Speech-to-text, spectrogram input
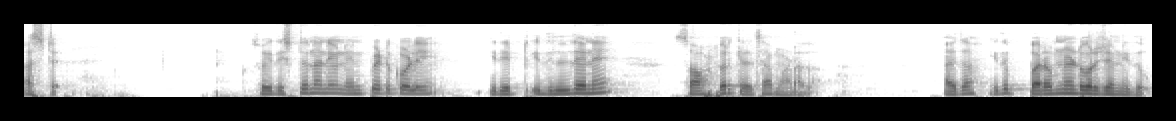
ಅಷ್ಟೇ. ಸೊ ಇದಿಷ್ಟನ್ನು ನೀವು ನೆನ್ಪಿಟ್ಕೊಳ್ಳಿ. ಇದಿಟ್ಟು ಇದಿಲ್ಲದೇ ಸಾಫ್ಟ್ವೇರ್ ಕೆಲಸ ಮಾಡಲ್ಲ. ಆಯಿತಾ? ಇದು ಪರ್ಮನೆಂಟ್ ವರ್ಜನ್ ಇದು.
